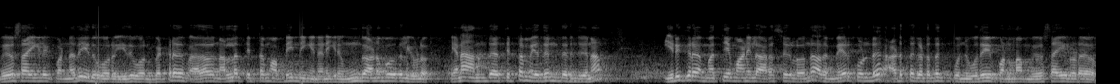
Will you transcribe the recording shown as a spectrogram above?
விவசாயிகளுக்கு பண்ணது இது ஒரு இது ஒரு பெட்டர் அதாவது நல்ல திட்டம் அப்படின்னு நீங்க நினைக்கிறீங்க. உங்க அனுபவத்தில் இவ்வளோ ஏன்னா அந்த திட்டம் எதுன்னு தெரிஞ்சுதுன்னா இருக்கிற மத்திய மாநில அரசுகள் வந்து அதை மேற்கொண்டு அடுத்த கட்டத்துக்கு கொஞ்சம் உதவி பண்ணலாம். விவசாயிகளோட.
